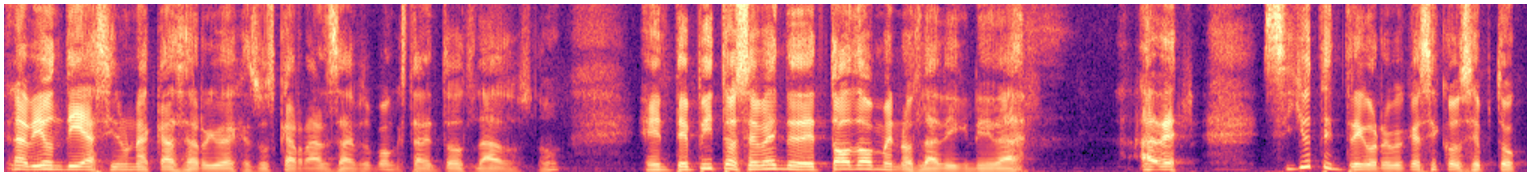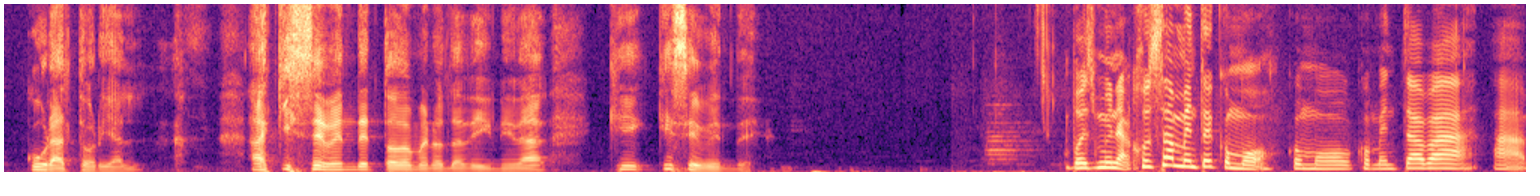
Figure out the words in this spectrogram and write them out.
Él había un día sin una casa arriba de Jesús Carranza, supongo que está en todos lados, ¿no? En Tepito se vende de todo menos la dignidad. A ver, si yo te entrego, Rebeca, ese concepto curatorial, aquí se vende todo menos la dignidad, ¿qué, qué se vende? Pues mira, justamente como, como comentaba ah,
